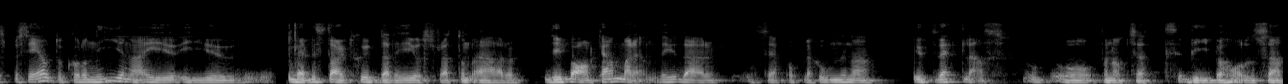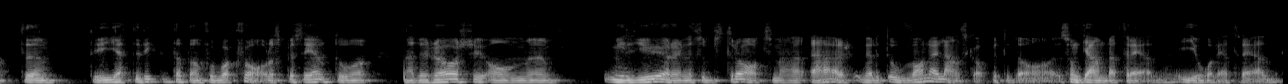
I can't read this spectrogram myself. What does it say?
speciellt då kolonierna är ju, är ju väldigt starkt skyddade just för att de är, det är barnkammaren, det är ju där säga, populationerna utvecklas och, och, på något sätt bibehålls. Så att eh, det är jätteviktigt att de får vara kvar. Och speciellt då när det rör sig om miljöer eller substrat som är, är väldigt ovanliga i landskapet idag, som gamla träd, ihåliga träd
